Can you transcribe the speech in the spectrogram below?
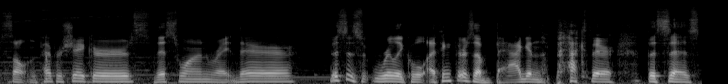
salt and pepper shakers. This one right there. This is really cool. I think there's a bag in the back there that says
